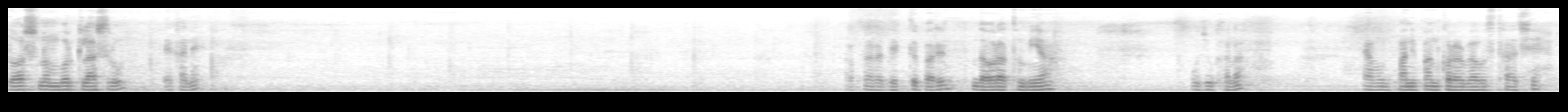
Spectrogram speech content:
দশ নম্বর ক্লাসরুম এখানে। আপনারা দেখতে পারেন দাওরাত মিয়া উজুখানা। এবং পানি পান করার ব্যবস্থা আছে।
